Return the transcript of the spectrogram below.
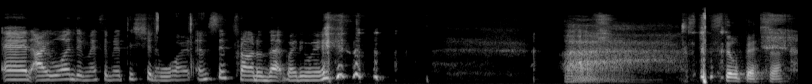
And I won the mathematician award. I'm so proud of that, by the way. Ah. Still bitter.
